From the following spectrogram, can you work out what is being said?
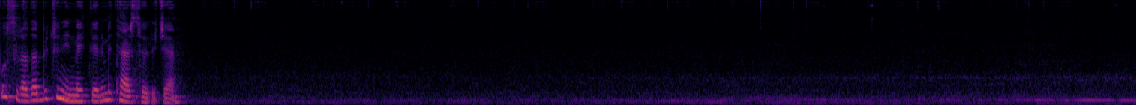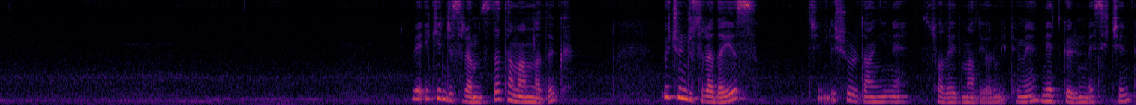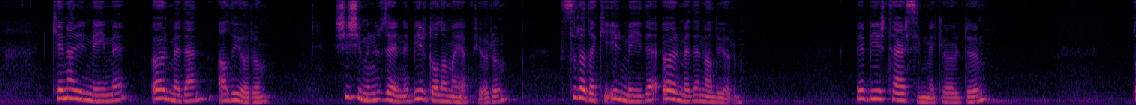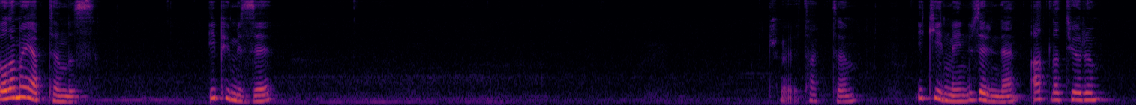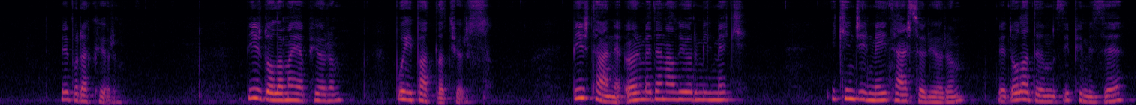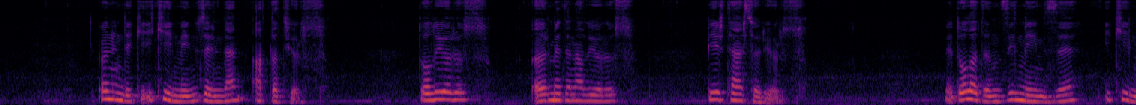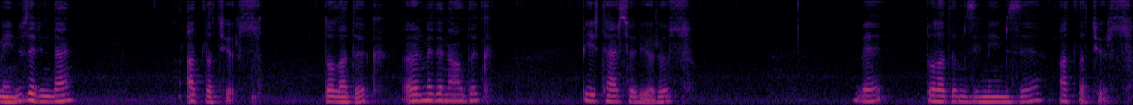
Bu sırada bütün ilmeklerimi ters öreceğim ve ikinci sıramızı da tamamladık. Üçüncü sıradayız. Şimdi şuradan yine sol elime alıyorum ipimi net görünmesi için. Kenar ilmeğimi örmeden alıyorum. Şişimin üzerine bir dolama yapıyorum. Sıradaki ilmeği de örmeden alıyorum. Ve bir ters ilmek ördüm. Dolama yaptığımız ipimizi şöyle taktım. İki ilmeğin üzerinden atlatıyorum ve bırakıyorum. Bir dolama yapıyorum. Bu ip atlatıyoruz. Bir tane örmeden alıyorum ilmek. İkinci ilmeği ters örüyorum ve doladığımız ipimizi önündeki iki ilmeğin üzerinden atlatıyoruz. Doluyoruz. Örmeden alıyoruz bir ters örüyoruz ve doladığımız ilmeğimizi iki ilmeğin üzerinden atlatıyoruz. Doladık örmeden aldık. Bir ters örüyoruz ve doladığımız ilmeğimizi atlatıyoruz.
